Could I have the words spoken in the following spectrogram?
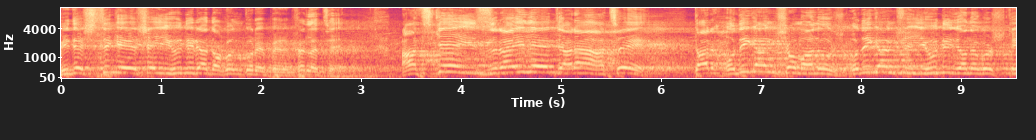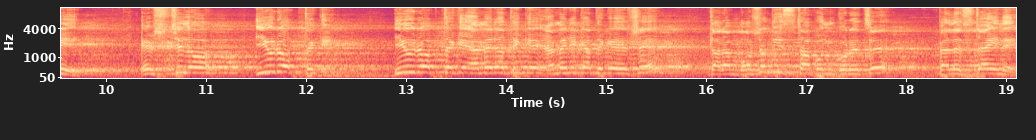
বিদেশ থেকে এসে ইহুদিরা দখল করে ফেলেছে। আজকে ইসরায়েলে যারা আছে, তার অধিকাংশ মানুষ, অধিকাংশ ইহুদি জনগোষ্ঠী এসছিল ইউরোপ থেকে। ইউরোপ থেকে আমেরিকা থেকে আমেরিকা থেকে এসে তারা বসতি স্থাপন করেছে প্যালেস্টাইনে।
